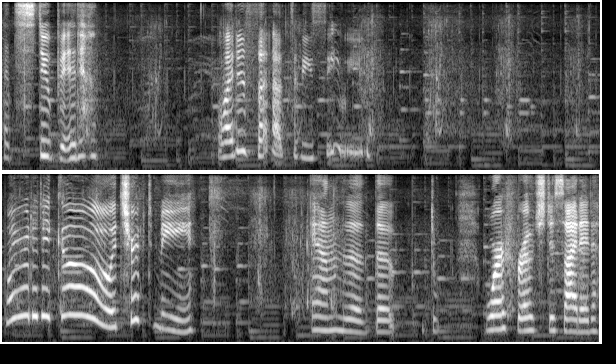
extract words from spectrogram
That's stupid. Why does that have to be seaweed? Where did it go? It tricked me. And the the, wharf roach decided,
